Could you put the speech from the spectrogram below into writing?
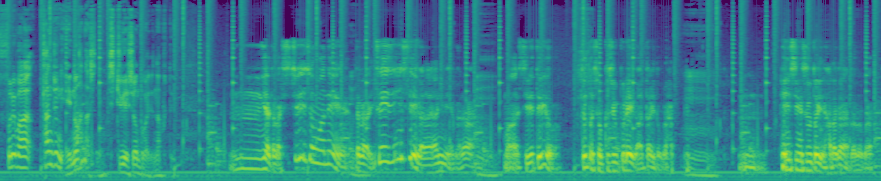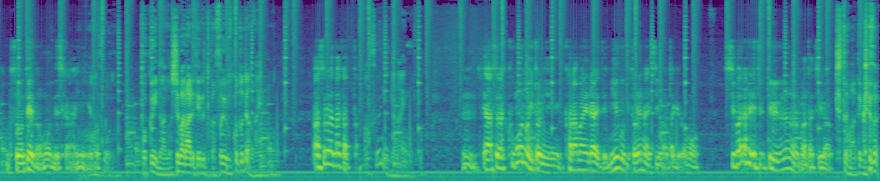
それは単純に絵の話の？シチュエーションとかじゃなくて。うーんいやだからシチュエーションはねだから成人指定がないアニメやから、うまあ知れてるよ。ちょっと触手プレイがあったりとか、んうん、変身する時に裸になったとか。その程度のもんでしかないんだけど。得意のあの縛られてるとかそういうことではないの？あそれはなかった。あそういうのじゃないの？かうん。いやそれは雲の糸に絡まれられて身動き取れないシーンはあったけども縛られてっていうのはまた違う。ちょっと待ってください。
